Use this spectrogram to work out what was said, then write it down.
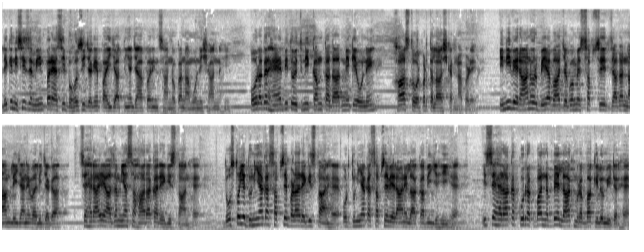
लेकिन इसी ज़मीन पर ऐसी बहुत सी जगह पाई जाती हैं जहाँ पर इंसानों का नामो निशान नहीं। और अगर हैं भी तो इतनी कम तादाद में कि उन्हें ख़ास तौर पर तलाश करना पड़े। इन्हीं वीरान और बेआबाद जगहों में सबसे ज़्यादा नाम ली जाने वाली जगह सहराए आज़म या सहारा का रेगिस्तान है। दोस्तों, ये दुनिया का सबसे बड़ा रेगिस्तान है और दुनिया का सबसे वीरान इलाका भी यही है। इस सहरा का कुल रकबा नब्बे लाख मुरबा किलोमीटर है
